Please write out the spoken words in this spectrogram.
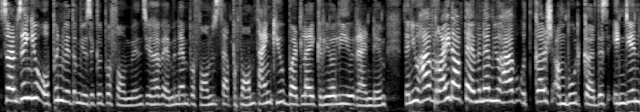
So I'm saying you open with a musical performance. You have Eminem performs perform. Thank you, but like really random. Then you have right after Eminem, you have Utkarsh Ambudkar, this Indian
